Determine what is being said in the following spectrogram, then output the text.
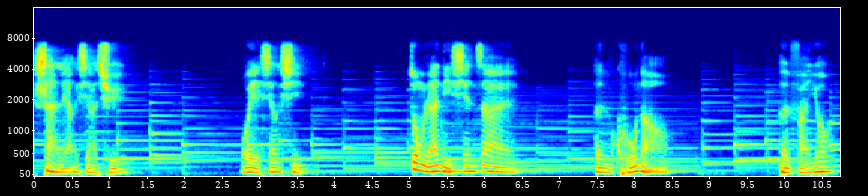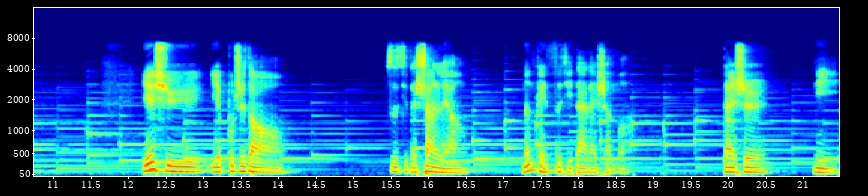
善良下去。我也相信。纵然你现在很苦恼、很烦忧，也许也不知道自己的善良能给自己带来什么，但是你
